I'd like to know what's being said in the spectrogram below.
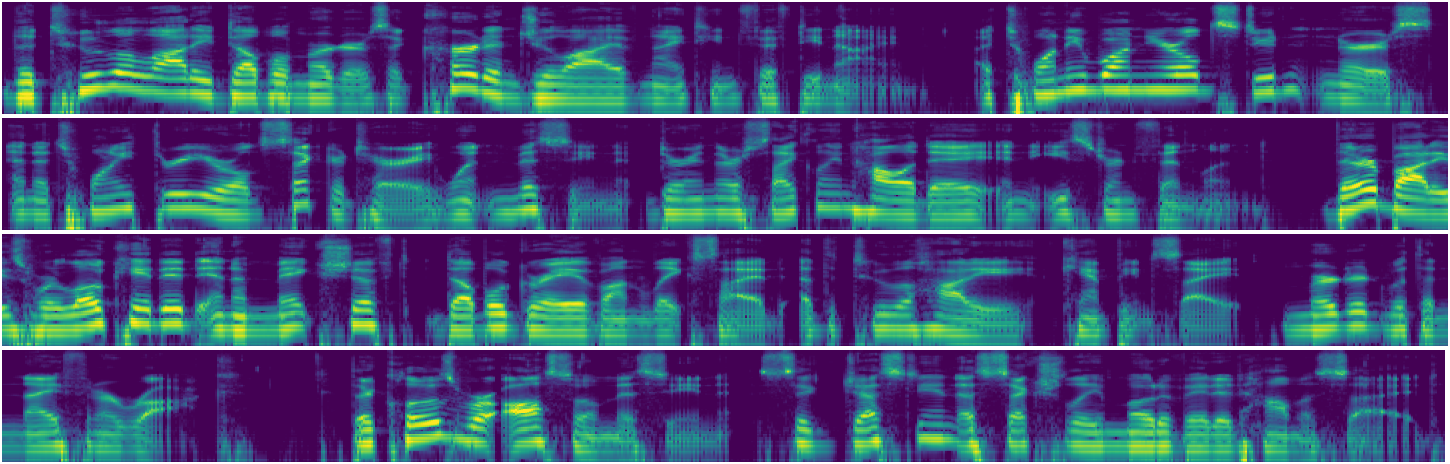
The Tuulilahti double murders occurred in July of 1959. A 21 year old student nurse and a 23 year old secretary went missing during their cycling holiday in eastern Finland. Their bodies were located in a makeshift double grave on Lakeside at the Tuulilahti camping site, murdered with a knife and a rock. Their clothes were also missing, suggesting a sexually motivated homicide.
